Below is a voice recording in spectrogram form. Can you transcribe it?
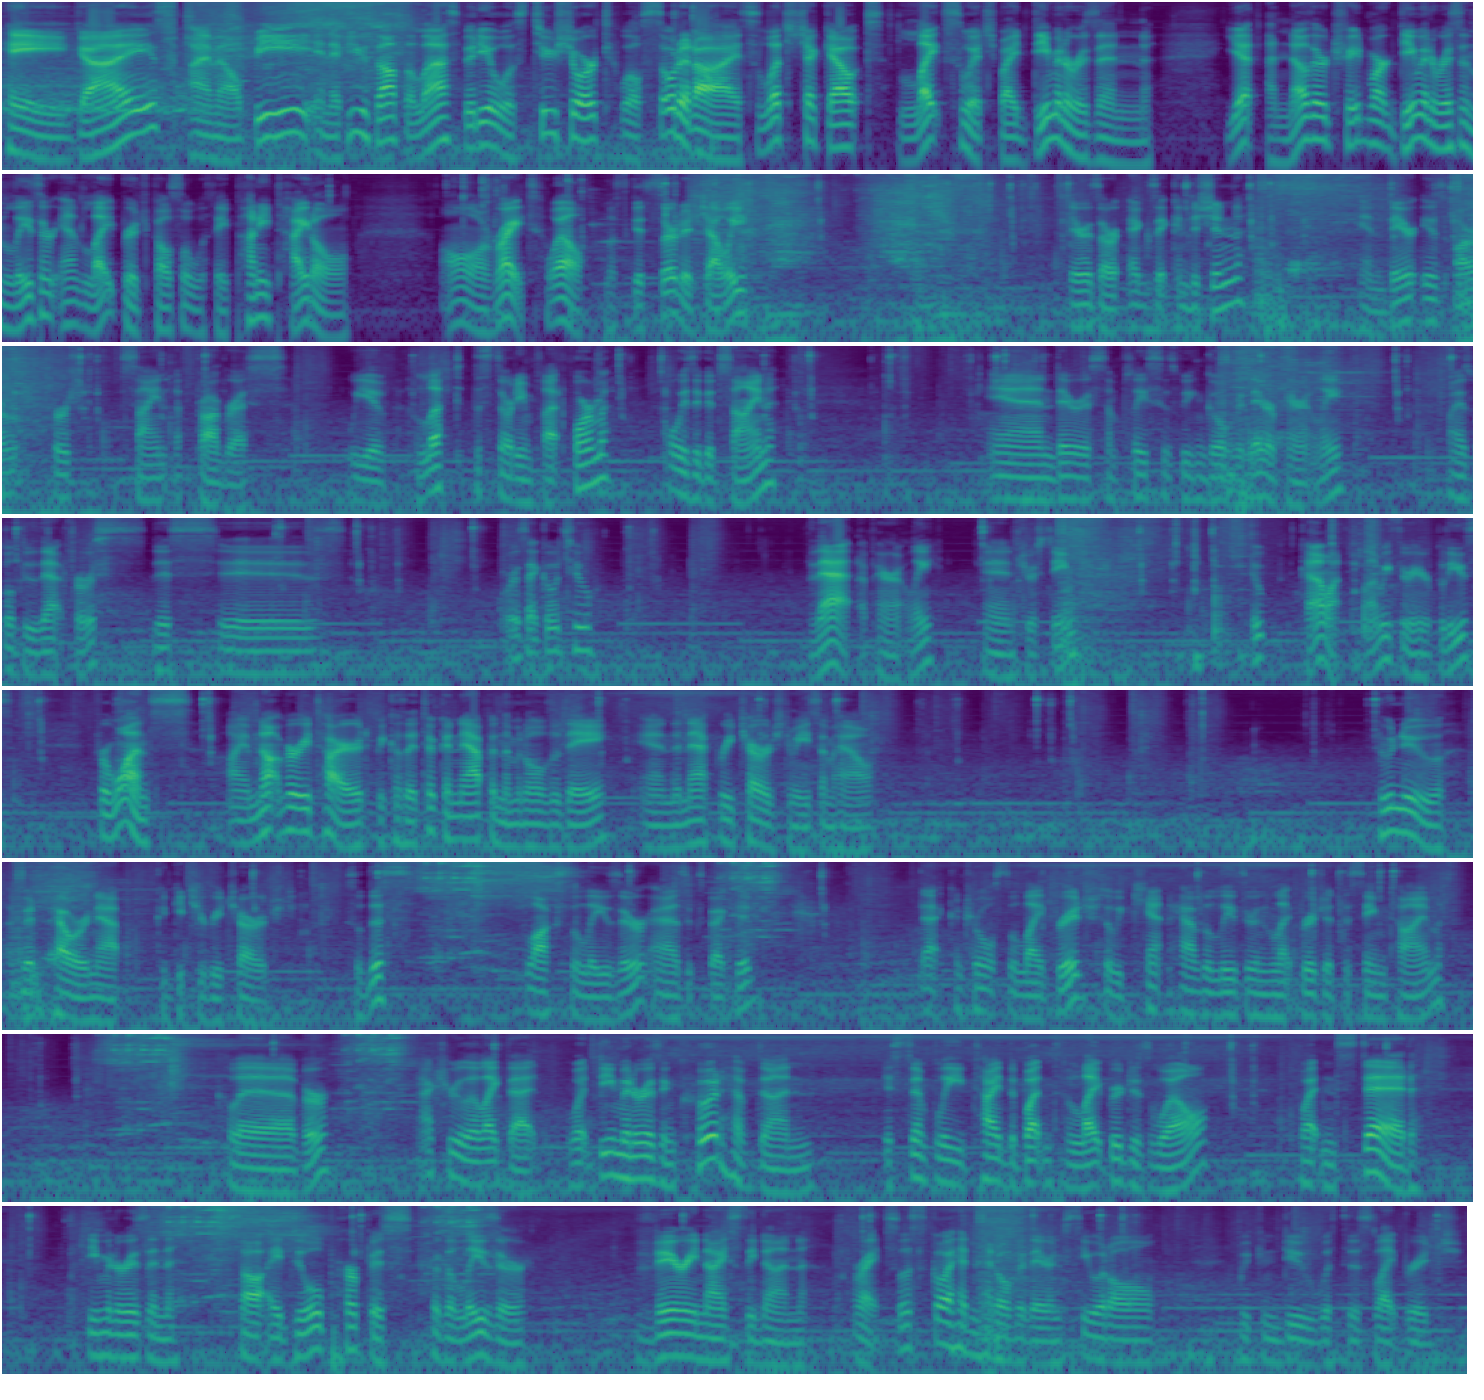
Hey guys, I'm LB, and if you thought the last video was too short, well so did I, so let's check out Light Switch by Demon Arisen. Yet another trademark Demon Arisen laser and light bridge puzzle with a punny title. Alright, well, let's get started, shall we? There's our exit condition, and there is our first sign of progress. We have left the starting platform, always a good sign. And there are some places we can go over there, apparently. Might as well do that first. This is... Where does that go to? That, apparently. Interesting. Oop, come on, let me through here, please. For once, I am not very tired, because I took a nap in the middle of the day, and the nap recharged me somehow. Who knew a good power nap could get you recharged? So this blocks the laser, as expected. That controls the light bridge, so we can't have the laser and the light bridge at the same time. Clever. I actually really like that. What Demon Arisen could have done is simply tied the button to the light bridge as well, but instead, Demon Arisen saw a dual purpose for the laser. Very nicely done. Right, so let's go ahead and head over there and see what all we can do with this light bridge.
